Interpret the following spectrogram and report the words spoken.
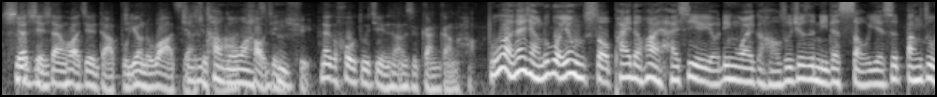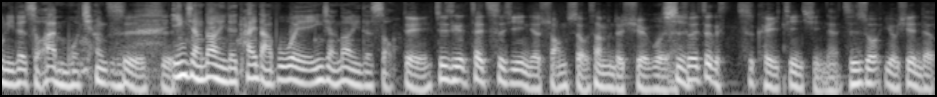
比较简单的话，就打不用的袜子，就是套个袜子套进去，那个厚度基本上是刚刚好。不过我在想，如果用手拍的话，还是有另外一个好处，就是你的手也是帮助你的手按摩这样子，是是，影响到你的拍打部位，也影响到你的手。对，就是在刺激你的双手上面的穴位，是，所以这个是可以进行的。只是说有些人的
